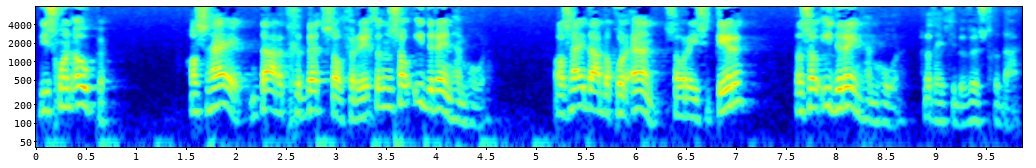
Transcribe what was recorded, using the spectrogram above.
Die is gewoon open. Als hij daar het gebed zou verrichten, dan zou iedereen hem horen. Als hij daar de Koran zou reciteren, dan zou iedereen hem horen. En dat heeft hij bewust gedaan.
